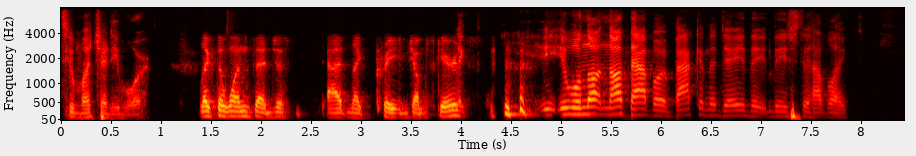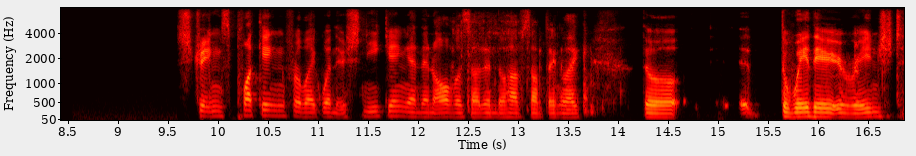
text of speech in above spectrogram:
too much anymore. Like the ones that just add like create jump scares. Like- it, it will not not that, but back in the day they, they used to have like strings plucking for like when they're sneaking, and then all of a sudden they'll have something like the eh, the way they arranged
